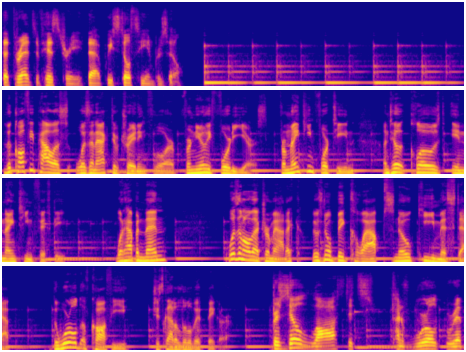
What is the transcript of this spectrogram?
the threads of history that we still see in Brazil. The Coffee Palace was an active trading floor for nearly 40 years, from 1914 until it closed in 1950. What happened then? wasn't all that dramatic. There was no big collapse, no key misstep. The world of coffee just got a little bit bigger. Brazil lost its kind of world grip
